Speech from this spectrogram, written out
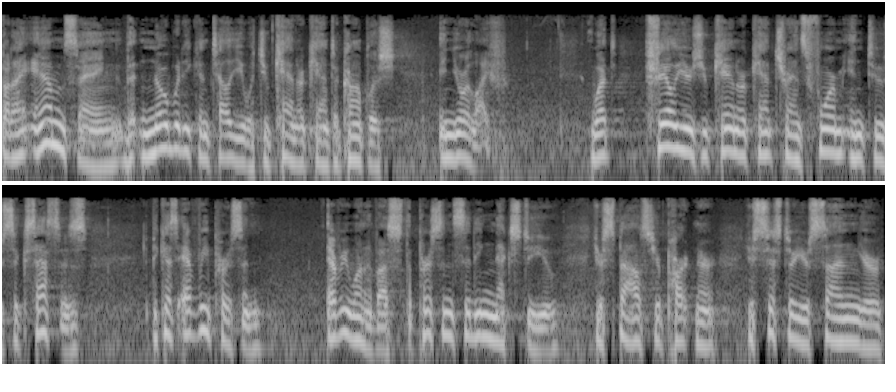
But I am saying that nobody can tell you what you can or can't accomplish in your life. What failures you can or can't transform into successes, because every person, every one of us, the person sitting next to you, your spouse, your partner, your sister, your son, your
